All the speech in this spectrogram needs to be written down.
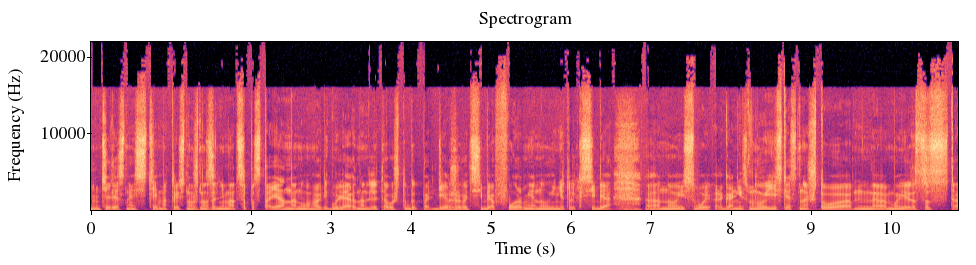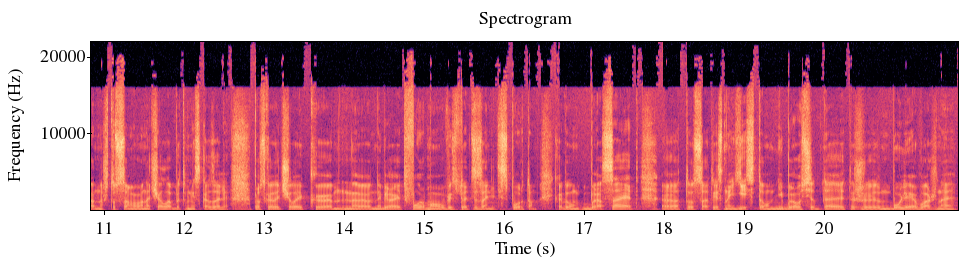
Интересная система. То есть нужно заниматься постоянно, ну, регулярно для того, чтобы поддерживать себя в форме, ну и не только себя, а, но и свой организм. Ну и естественно, что мы странно, что с самого начала об этом не сказали. Просто когда человек э, набирает форму в результате занятий спортом, когда он бросает, э, то, соответственно, есть-то он не бросит, да, это же более важная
